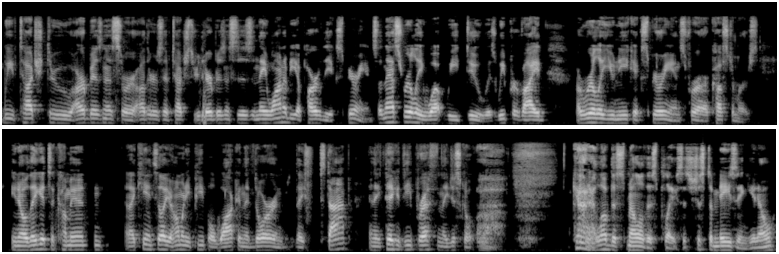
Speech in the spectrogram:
we've touched through our business or others have touched through their businesses and they want to be a part of the experience. And that's really what we do is we provide a really unique experience for our customers. You know they get to come in and i can't tell you how many people walk in the door and they stop and they take a deep breath and they just go oh god i love the smell of this place. It's just amazing you know?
